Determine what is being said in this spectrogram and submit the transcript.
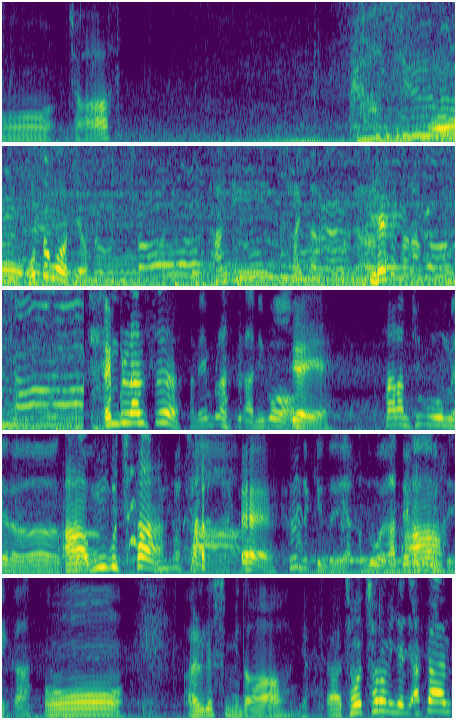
어, 자. 오, 어떤 거 같아요? 장기 차 있잖아. 그 뭐냐. 예? 사람 죽 앰뷸런스? 앰뷸런스가 아니고 예, 예. 사람 죽으면은 아, 그 운구차. 운구차 예. 그런 느낌 드네. 약간 누가 내가 아. 보고 있으니까. 오, 알겠습니다. 야, 저처럼 이제 약간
